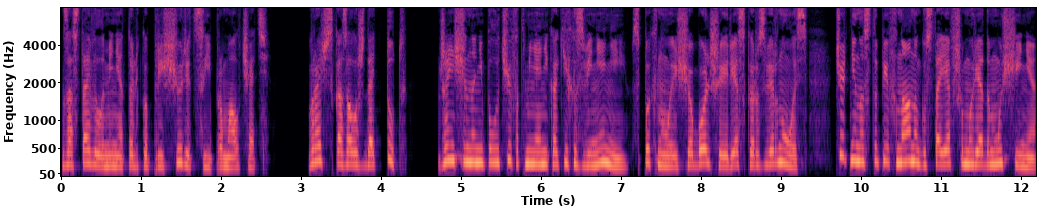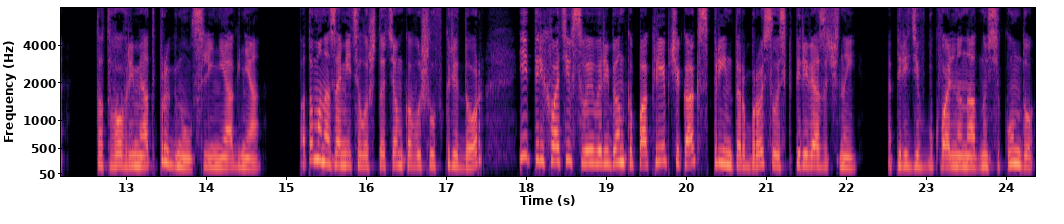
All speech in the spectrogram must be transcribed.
заставила меня только прищуриться и промолчать. Врач сказал ждать тут. Женщина, не получив от меня никаких извинений, вспыхнула еще больше и резко развернулась, чуть не наступив на ногу стоявшему рядом мужчине. Тот вовремя отпрыгнул с линии огня. Потом она заметила, что Тёмка вышел в коридор и, перехватив своего ребенка покрепче, как спринтер, бросилась к перевязочной. Опередив буквально на одну секунду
